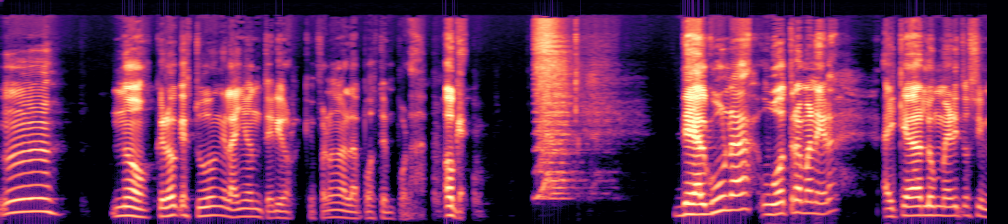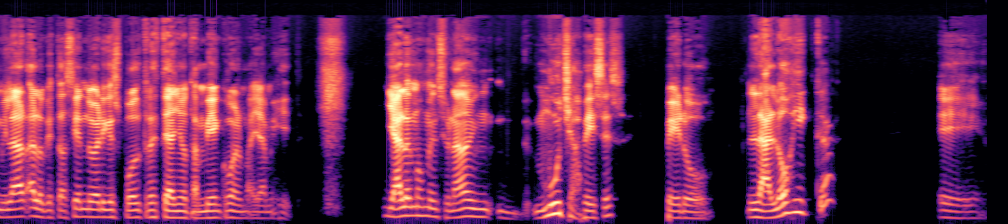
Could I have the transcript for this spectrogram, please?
Mm, no, creo que estuvo en el año anterior, que fueron a la postemporada. Ok. De alguna u otra manera, hay que darle un mérito similar a lo que está haciendo Eric Spoltra este año también con el Miami Heat. Ya lo hemos mencionado muchas veces, pero la lógica eh,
